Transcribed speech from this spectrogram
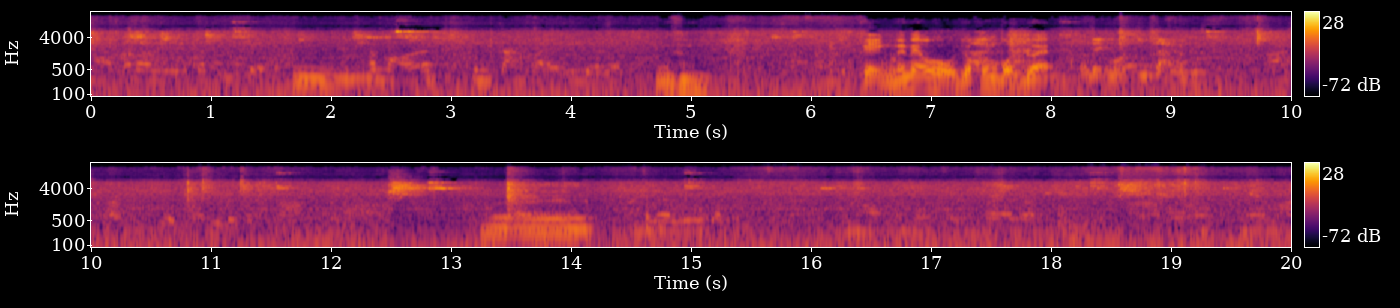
หมอว่าตอนเล็กๆก็ต้องเจ็บอืมแต่หมอจริงจังกว่าแอรี่เยอะเลยอืมเก่งนะเนี่ยโอ้โห ยกข้างบนด้วย เราเรียกหมอจริงจังว่าทางสุดๆนะอยู่ในกับทาง นี่นะนี่อันนี้แอรี่กับน้องๆยังเป็นแววแบบมาเพราะว่าแม่มา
